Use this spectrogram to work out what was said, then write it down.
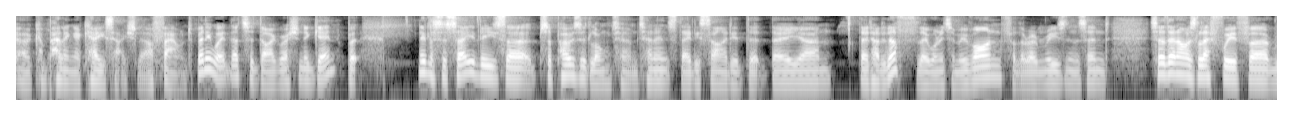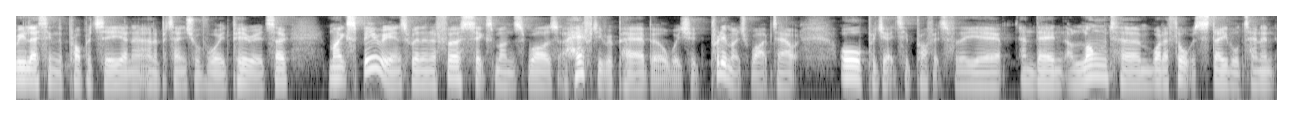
uh, compelling a case. Actually, I've found. But anyway, that's a digression again. But needless to say, these uh, supposed long-term tenants they decided that they um, they'd had enough. They wanted to move on for their own reasons, and so then I was left with uh, reletting the property and a, and a, potential void period. So my experience within the first six months was a hefty repair bill, which had pretty much wiped out all projected profits for the year, and then a long-term, what I thought was stable tenant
